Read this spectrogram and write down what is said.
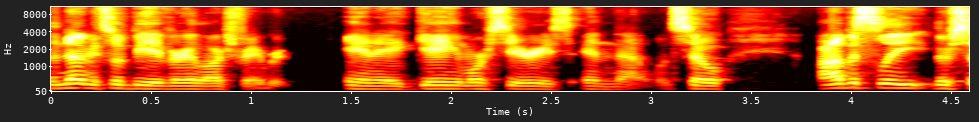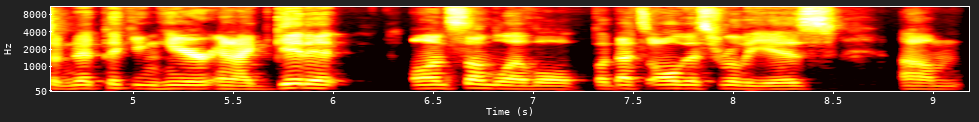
the Nuggets would be a very large favorite in a game or series in that one. So obviously there's some nitpicking here, and I get it on some level, but that's all this really is. Um,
